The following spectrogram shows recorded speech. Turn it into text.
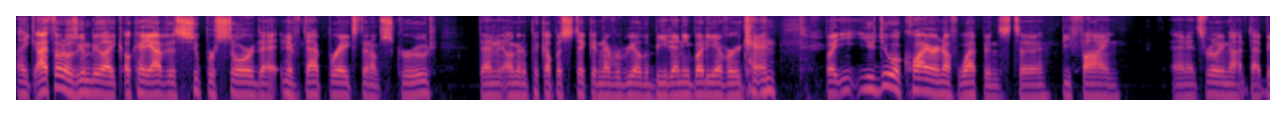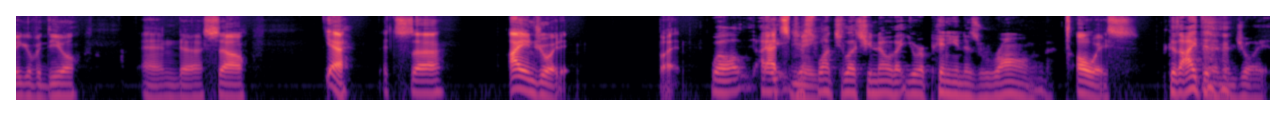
like I thought it was gonna be like, okay, I have this super sword that, and if that breaks, then I'm screwed. Then I'm gonna pick up a stick and never be able to beat anybody ever again. But y- you do acquire enough weapons to be fine, and it's really not that big of a deal. And uh, so, yeah, it's uh, I enjoyed it, but Well, That's I just me. want to let you know that your opinion is wrong always. because I didn't enjoy it.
